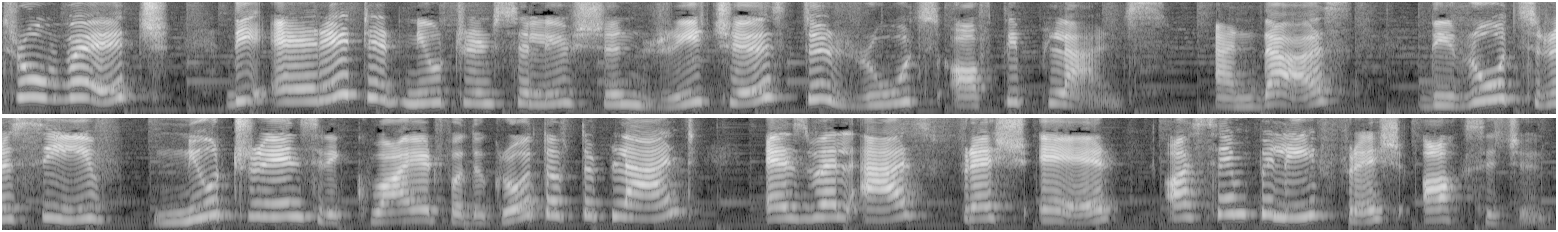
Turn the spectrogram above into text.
through which the aerated nutrient solution reaches the roots of the plants and thus the roots receive nutrients required for the growth of the plant as well as fresh air or simply fresh oxygen.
